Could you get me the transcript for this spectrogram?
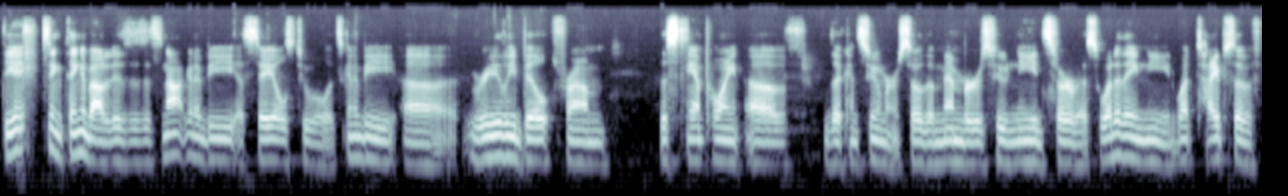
the interesting thing about it is is it's not going to be a sales tool. It's going to be uh, really built from the standpoint of the consumer. So the members who need service what do they need? What types of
